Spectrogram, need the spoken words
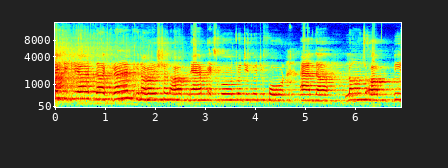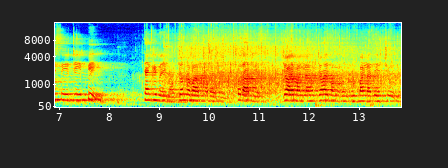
I declare the grand inauguration of NAP Expo 2024 and the launch of BCDP. Thank you very much. ধন্যবাদ সবাইকে খোদা হাফেজ জয় বাংলা, জয় বঙ্গবন্ধু, বাংলাদেশ চিরজীবী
